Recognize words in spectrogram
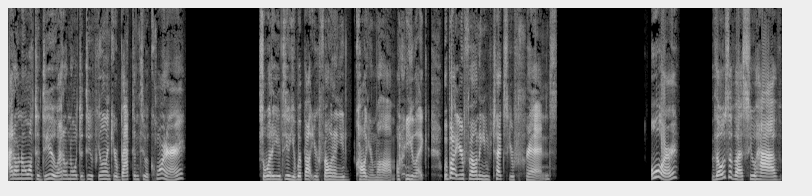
I don't know what to do. I don't know what to do. Feeling like you're backed into a corner so what do you do? You whip out your phone and you call your mom, or you like whip out your phone and you text your friends. Or those of us who have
